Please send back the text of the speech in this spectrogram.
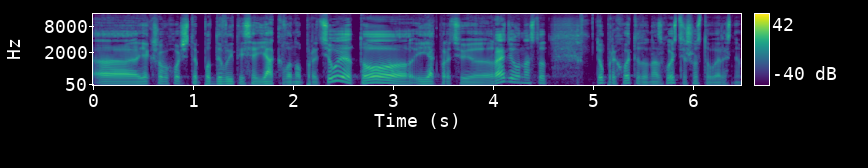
Е, Якщо ви хочете подивитися, як воно працює, то і як працює радіо у нас тут, то приходьте до нас в гості 6 вересня.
